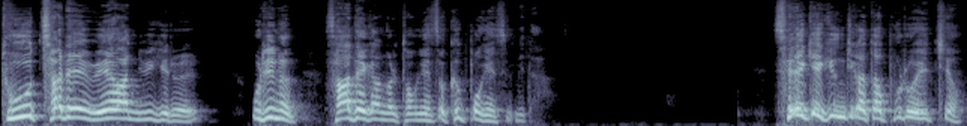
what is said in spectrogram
두 차례 외환 위기를 우리는 4대강을 통해서 극복했습니다. 세계 경제가 다 불어했죠.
